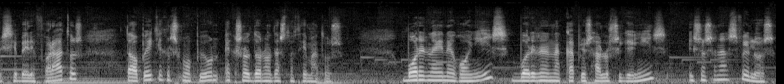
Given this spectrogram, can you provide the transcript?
συμπεριφορά τους, τα οποία και χρησιμοποιούν εξοντώνοντας το θύμα τους. Μπορεί να είναι γονείς, μπορεί να είναι κάποιος άλλος συγγενής, ίσως ένας φίλος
